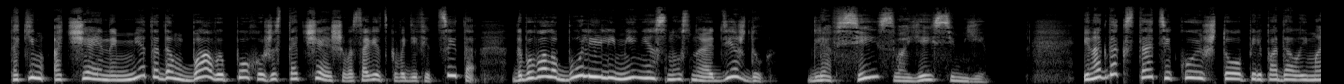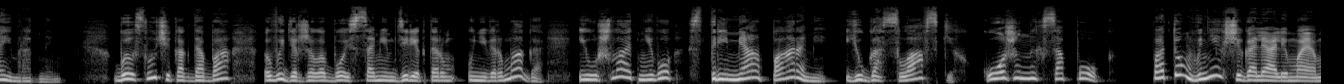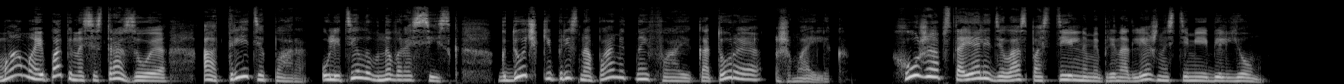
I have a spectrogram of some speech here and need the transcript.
Таким отчаянным методом Ба в эпоху жесточайшего советского дефицита добывала более или менее сносную одежду для всей своей семьи. Иногда, кстати, кое-что перепадало и моим родным. Был случай, когда Ба выдержала бой с самим директором универмага и ушла от него с тремя парами югославских кожаных сапог. Потом в них щеголяли моя мама и папина сестра Зоя, а третья пара улетела в Новороссийск к дочке преснопамятной Фаи, которая жмайлик. Хуже обстояли дела с постельными принадлежностями и бельем.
